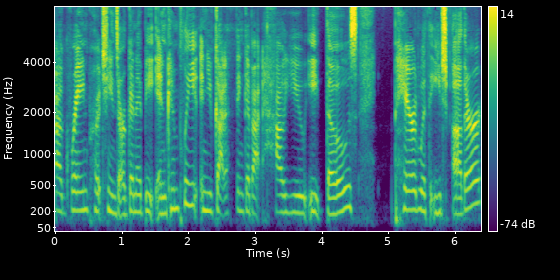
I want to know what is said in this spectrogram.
uh, grain proteins are going to be incomplete. And you've got to think about how you eat those paired with each other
